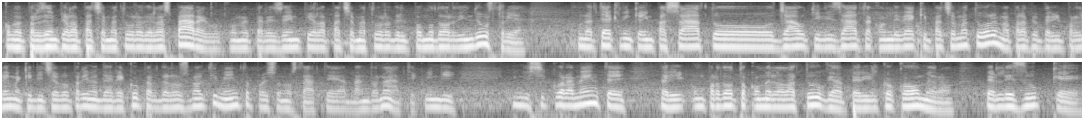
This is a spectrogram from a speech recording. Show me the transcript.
come per esempio la pacciamatura dell'asparago, come per esempio la pacciamatura del pomodoro d'industria, una tecnica in passato già utilizzata con le vecchie pacciamature ma proprio per il problema che dicevo prima del recupero dello smaltimento poi sono state abbandonate. Quindi quindi sicuramente per un prodotto come la lattuga, per il cocomero, per le zucche,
